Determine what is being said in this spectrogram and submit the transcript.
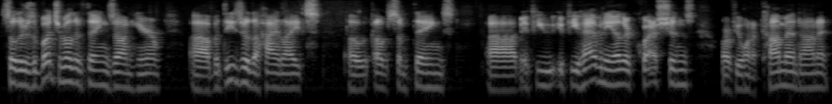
So there's a bunch of other things on here, uh, but these are the highlights of, of some things. Uh, if you if you have any other questions or if you want to comment on it,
